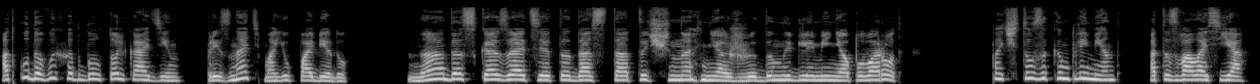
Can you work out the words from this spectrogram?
откуда выход был только один — признать мою победу. Надо сказать, это достаточно неожиданный для меня поворот. «Почту за комплимент», — отозвалась я.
